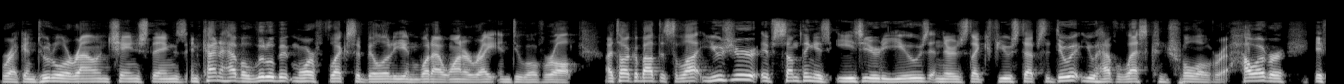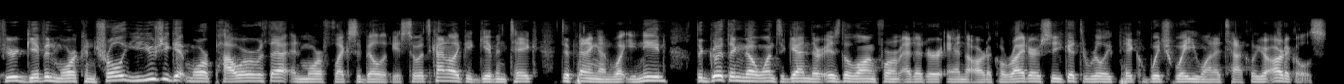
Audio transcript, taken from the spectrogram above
where I can doodle around, change things, and kind of have a little bit more flexibility in what I want to write and do overall. I talk about this a lot. Usually, if something is easier to use and there's like few steps to do it, you have less control over it. However, if you're given more control, you usually get more power with that and more flexibility. So it's kind of like a give and take depending on what you need. The good thing though, once again, there is the long form editor and the article writer. So you get to really pick which way you want to tackle your articles.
